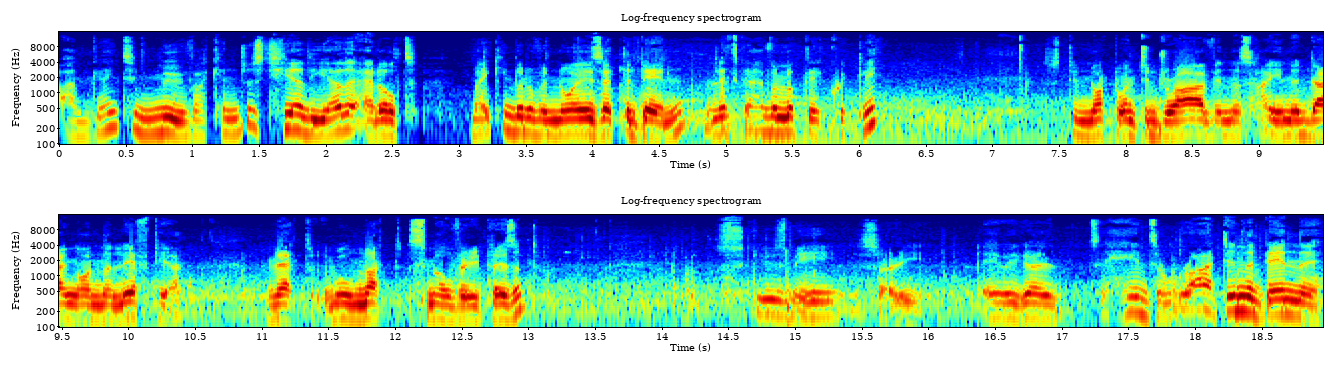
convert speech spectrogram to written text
I'm going to move. I can just hear the other adult making a bit of a noise at the den. Let's go have a look there quickly. Just do not want to drive in this hyena dung on the left here. That will not smell very pleasant. Excuse me, sorry. There we go. The head's right in the den there.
